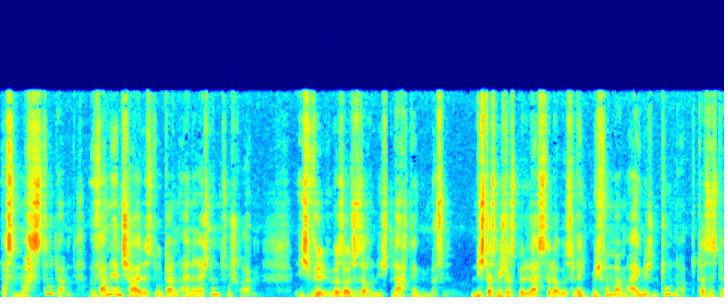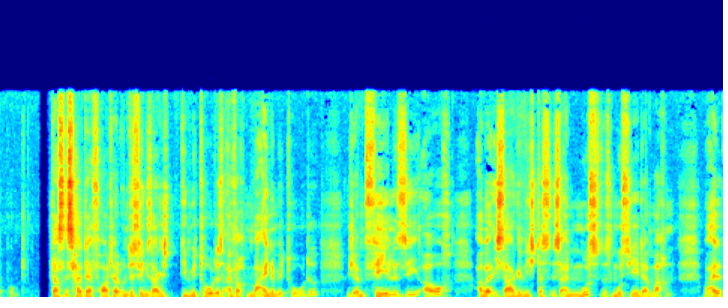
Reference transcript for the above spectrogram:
Was machst du dann? Wann entscheidest du dann, eine Rechnung zu schreiben? Ich will über solche Sachen nicht nachdenken müssen. Nicht, dass mich das belastet, aber es lenkt mich von meinem eigentlichen Tun ab. Das ist der Punkt. Das ist halt der Vorteil und deswegen sage ich, die Methode ist einfach meine Methode. Ich empfehle sie auch, aber ich sage nicht, das ist ein Muss, das muss jeder machen. Weil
